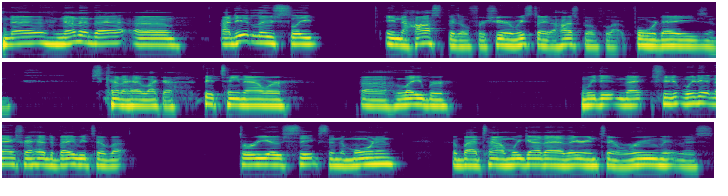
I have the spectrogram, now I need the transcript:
No, none of that. Um, I did lose sleep in the hospital for sure. We stayed at the hospital for like four days, and she kind of had like a fifteen hour uh, labor. We didn't act, she we didn't actually have the baby till about three oh six in the morning. And by the time we got out of there into a room, it was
